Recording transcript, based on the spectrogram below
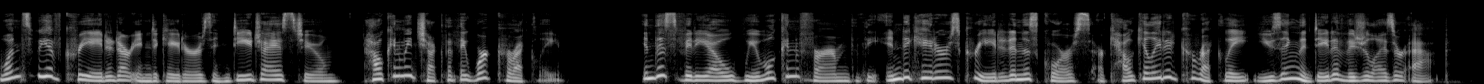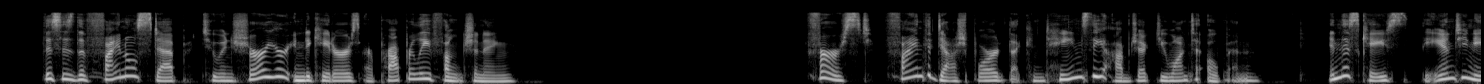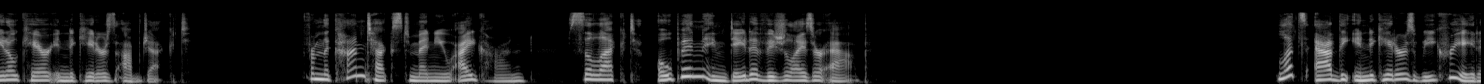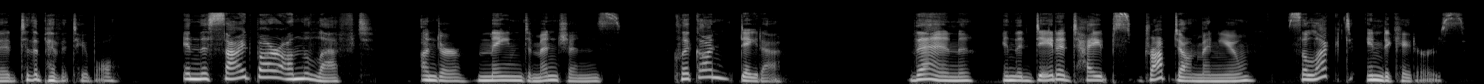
Once we have created our indicators in DHIS2, how can we check that they work correctly? In this video, we will confirm that the indicators created in this course are calculated correctly using the Data Visualizer app. This is the final step to ensure your indicators are properly functioning. First, find the dashboard that contains the object you want to open in this case, the antenatal care indicators object. From the context menu icon, select Open in Data Visualizer app. Let's add the indicators we created to the pivot table. In the sidebar on the left, under Main Dimensions, click on Data. Then, in the Data Types drop-down menu, Select Indicators.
